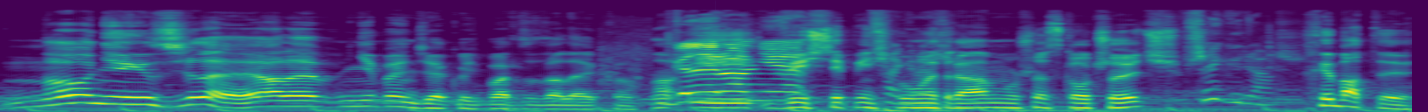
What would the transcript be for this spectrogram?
No, nie jest źle, ale nie będzie jakoś bardzo daleko. No Generalnie i 205 przegrasz. metra muszę skoczyć. przegrasz. Chyba ty.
